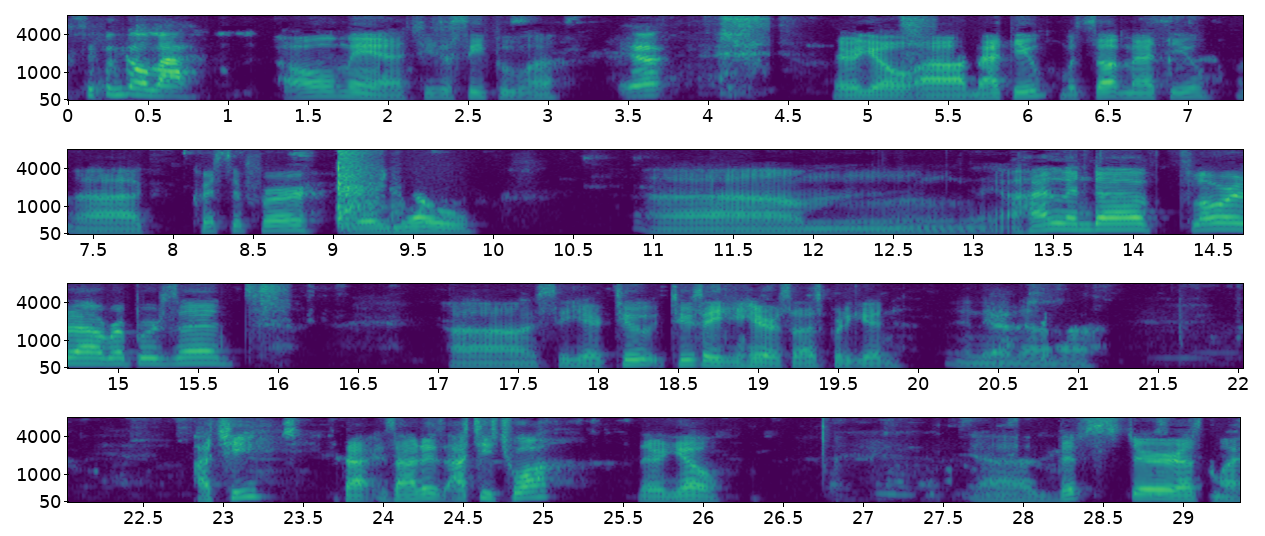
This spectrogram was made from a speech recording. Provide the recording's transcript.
seafood gola. Oh man, she's a seafood, huh? Yeah. There we go. Uh, Matthew, what's up, Matthew? Uh, Christopher, yo yo. Um, Highlander, Florida represent. Uh, let's see here. Two, two say you can hear, so that's pretty good. And then uh, Achi, is that is that it? Achi Chua. There you go. Uh, Vipster, that's my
